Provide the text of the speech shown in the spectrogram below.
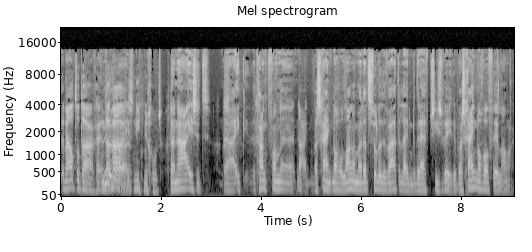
een aantal dagen. En Ja. daarna is het niet meer goed. Daarna is het... Ja, ik, het hangt van... eh, nou, waarschijnlijk nog wel langer, maar dat zullen de waterleidingbedrijven precies weten. Waarschijnlijk nog wel veel langer.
